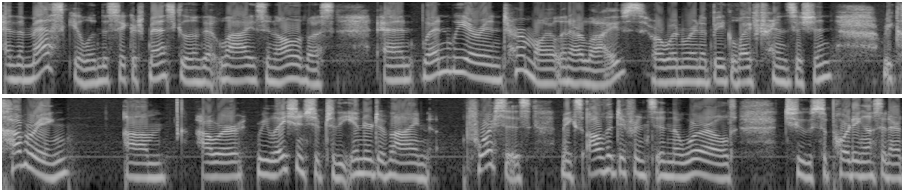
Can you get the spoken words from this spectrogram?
and the masculine, the sacred masculine that lies in all of us. And when we are in turmoil in our lives, or when we're in a big life transition, recovering um, our relationship to the inner divine forces makes all the difference in the world to supporting us in our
